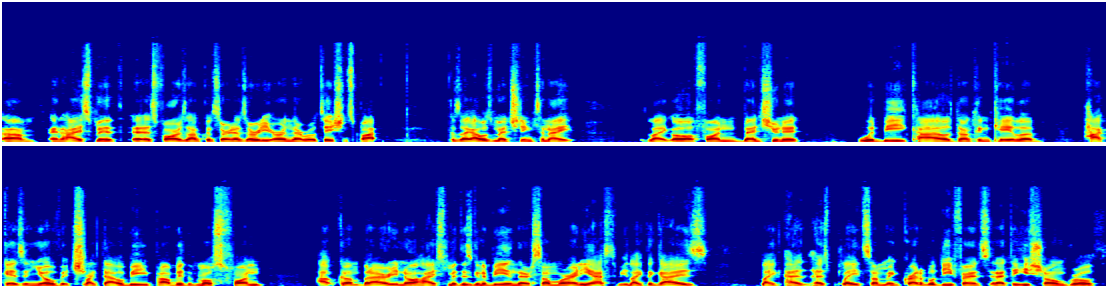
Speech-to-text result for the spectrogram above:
Um, and Highsmith, as far as I'm concerned, has already earned that rotation spot. Because like I was mentioning tonight, like oh, a fun bench unit would be Kyle, Duncan, Caleb, Jaquez, and Jovic. Like that would be probably the most fun outcome. But I already know Highsmith is going to be in there somewhere, and he has to be. Like the guy is like has has played some incredible defense, and I think he's shown growth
